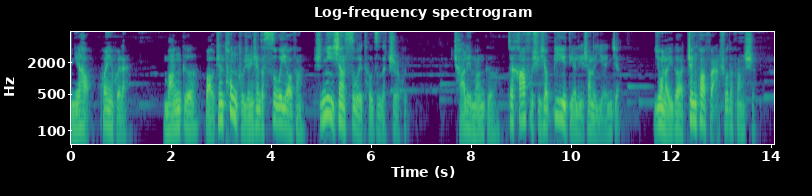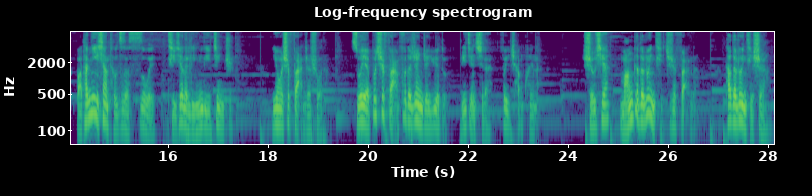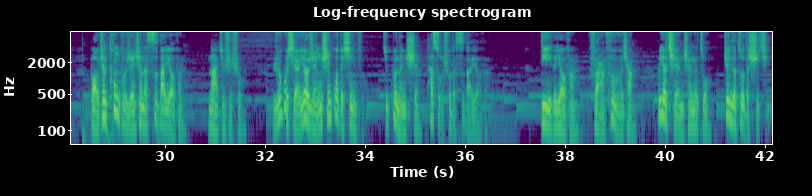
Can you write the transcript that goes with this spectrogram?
你好，欢迎回来。芒格保证痛苦人生的思维药方是逆向思维投资的智慧。查理·芒格在哈佛学校毕业典礼上的演讲，用了一个正话反说的方式，把他逆向投资的思维体现得淋漓尽致。因为是反着说的，所以不去反复的认真阅读，理解起来非常困难。首先，芒格的论题就是反的，他的论题是。保证痛苦人生的四大药方，那就是说，如果想要人生过得幸福，就不能吃他所说的四大药方。第一个药方，反复无常，不要虔诚的做正在做的事情。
